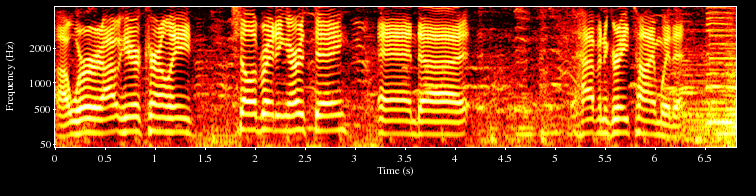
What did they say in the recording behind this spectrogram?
Uh, we're out here currently celebrating Earth Day and uh, having a great time with it.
